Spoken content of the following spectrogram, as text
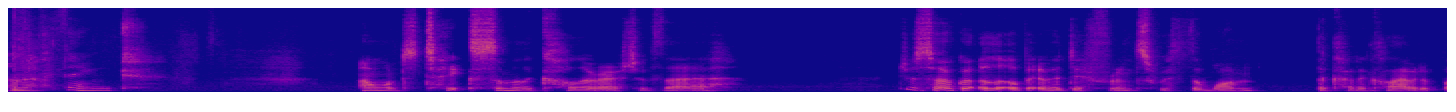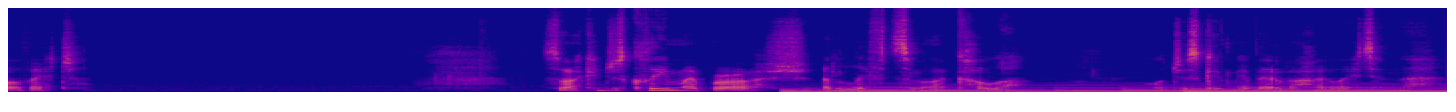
And I think I want to take some of the colour out of there. Just so I've got a little bit of a difference with the one, the kind of cloud above it. So I can just clean my brush and lift some of that colour. Or just give me a bit of a highlight in there.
